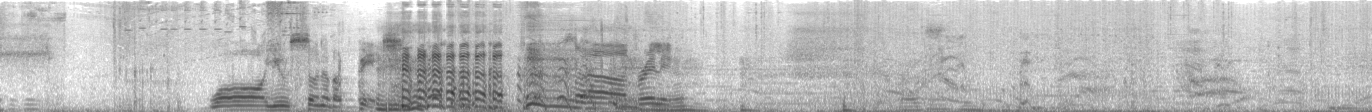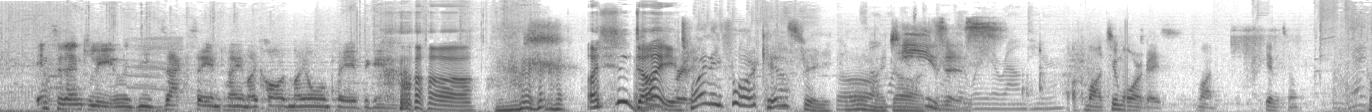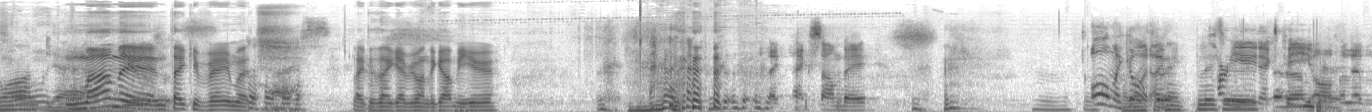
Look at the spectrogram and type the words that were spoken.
Whoa, you son of a bitch. Oh, brilliant. Incidentally, it was the exact same time I called my own play of the game. I didn't die. 24 kill streak. Oh, oh my god. Jesus! Wait around here. Oh, come on, two more, guys. Come on. Give it to him. Come on. Yeah. My man, thank you very much. I'd like to thank everyone that got me here. Like, thanks, Sambe. Oh my I'd god, like I'm 38 XP off a level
